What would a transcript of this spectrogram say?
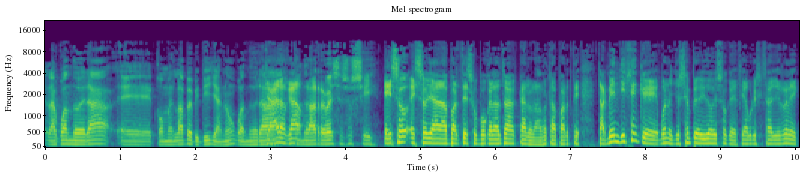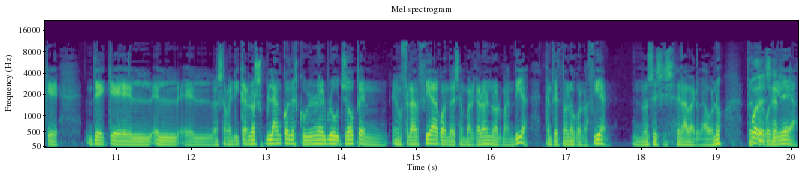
Era cuando era eh, comer la pepitilla, ¿no? Cuando era, Claro, claro. Cuando era al revés, eso sí. Eso, eso ya la parte, supongo que la otra, claro, la otra parte. También dicen que, bueno, yo siempre he oído eso que decía Boris Izaguirre de que, de que el- el- el- los americanos blancos descubrieron el blowjob en, en Francia cuando desembarcaron en Normandía, que antes no lo conocían. No sé si será verdad o no, no Puede tengo ser. ni idea.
